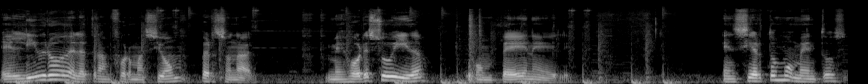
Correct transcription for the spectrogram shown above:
El libro de la transformación personal. Mejore su vida con PNL. En ciertos momentos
